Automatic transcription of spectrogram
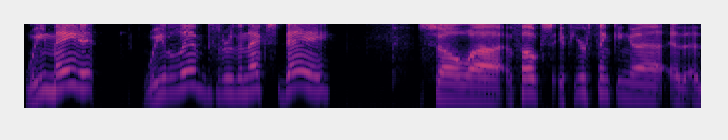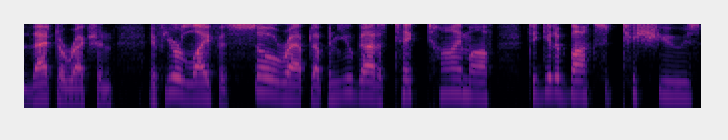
We made it. We lived through the next day. So, uh, folks, if you're thinking uh, that direction, if your life is so wrapped up and you got to take time off to get a box of tissues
